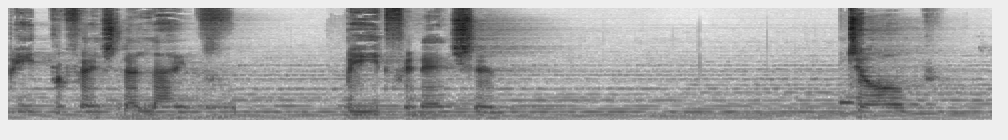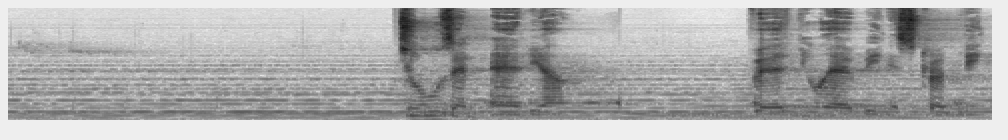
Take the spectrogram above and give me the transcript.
Be it professional life, be it financial, job. Choose an area where you have been struggling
